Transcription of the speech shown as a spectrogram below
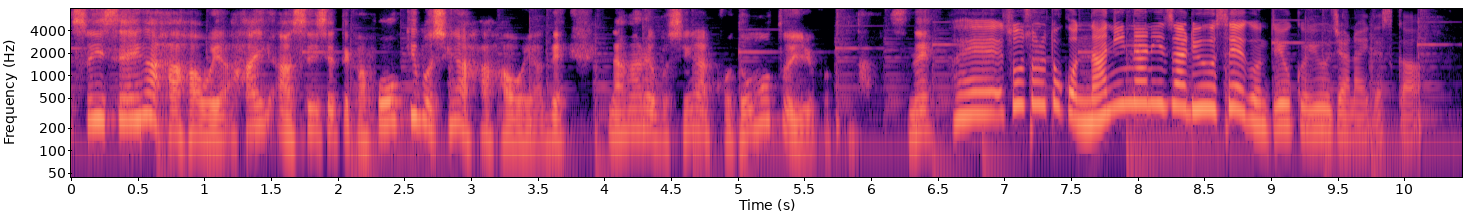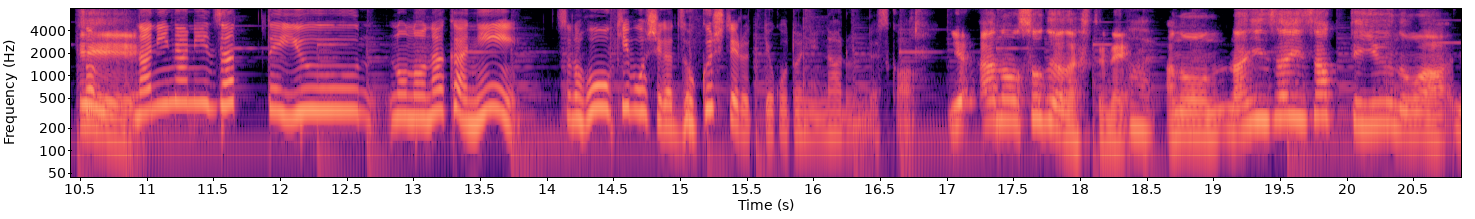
水星が母親、はい、あ水星っていうかほうき星が母親で流れ星が子供ということなんですね。へえそうするとこう何々座流星群ってよく言うじゃないですか。そええ何々座っていうのの中にそのほうき星が属してるっていうことになるんですか？いや、あの、そうではなくてね、はいあの、何座座っていうのは、流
